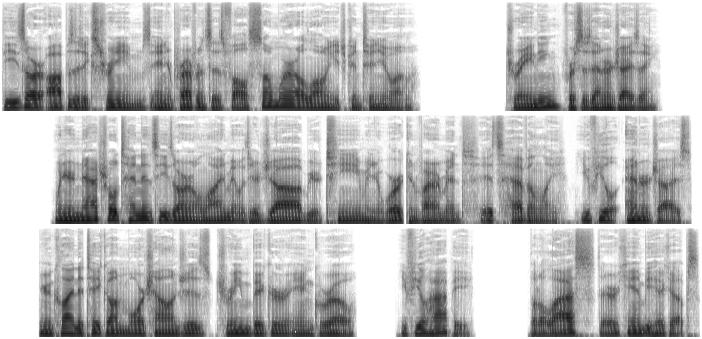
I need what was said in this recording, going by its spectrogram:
These are opposite extremes, and your preferences fall somewhere along each continuum. Draining versus energizing. When your natural tendencies are in alignment with your job, your team, and your work environment, it's heavenly. You feel energized. You're inclined to take on more challenges, dream bigger, and grow. You feel happy. But alas, there can be hiccups.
